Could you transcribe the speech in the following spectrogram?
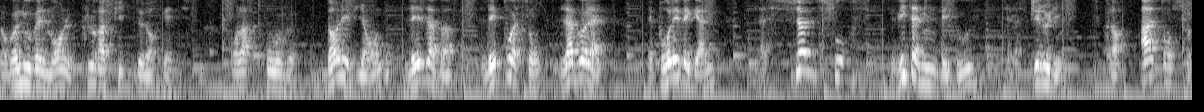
le renouvellement le plus rapide de l'organisme. On la retrouve dans les viandes, les abats, les poissons, la volaille. Et pour les véganes, la seule source de vitamine B12, c'est la spiruline. Alors attention,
